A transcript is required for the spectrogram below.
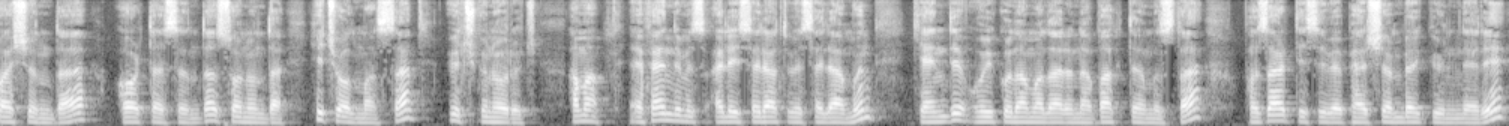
başında, ortasında, sonunda hiç olmazsa üç gün oruç. Ama Efendimiz Aleyhisselatü Vesselam'ın kendi uygulamalarına baktığımızda pazartesi ve perşembe günleri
